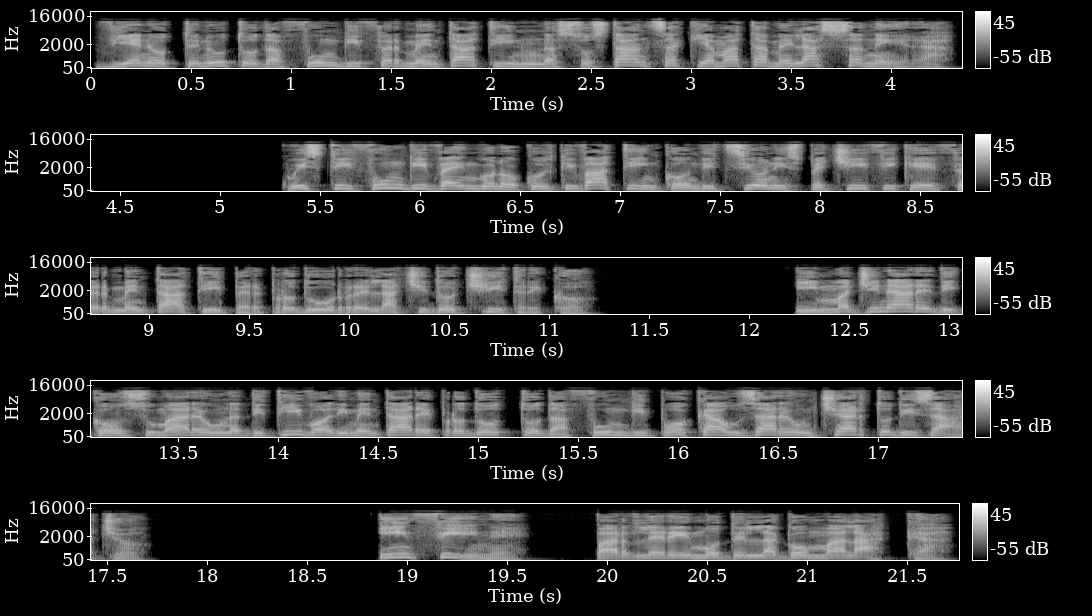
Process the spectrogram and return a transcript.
viene ottenuto da funghi fermentati in una sostanza chiamata melassa nera. Questi funghi vengono coltivati in condizioni specifiche e fermentati per produrre l'acido citrico. Immaginare di consumare un additivo alimentare prodotto da funghi può causare un certo disagio. Infine, parleremo della gomma lacca.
